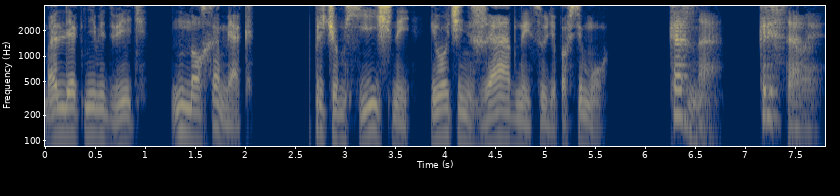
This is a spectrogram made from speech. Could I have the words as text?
Олег не медведь, но хомяк. Причем хищный и очень жадный, судя по всему. Казна. Кристаллы.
